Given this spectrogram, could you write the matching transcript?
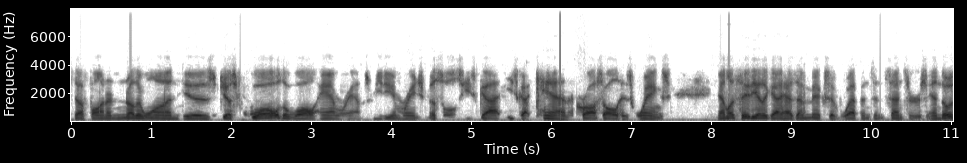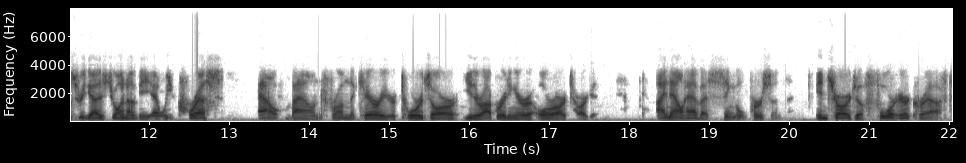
stuff on. Another one is just wall to wall AMRAAMs, medium range missiles. He's got he's got ten across all his wings. And let's say the other guy has a mix of weapons and sensors, and those three guys join on me, and we press outbound from the carrier towards our either operating area or our target. I now have a single person in charge of four aircraft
